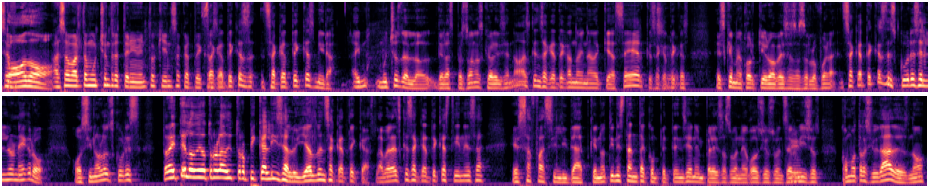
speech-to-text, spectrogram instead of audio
todo. Hace falta mucho entretenimiento aquí en Zacatecas. Zacatecas, Zacatecas, mira, hay muchos de, los, de las personas que ahora dicen, no, es que en Zacatecas no hay nada que hacer, que Zacatecas es que mejor quiero a veces hacerlo fuera. En Zacatecas descubres el hilo negro, o si no lo descubres, tráetelo de otro lado y tropicalízalo y hazlo en Zacatecas. La verdad es que Zacatecas tiene esa, esa facilidad, que no tienes tanta competencia en empresas o en negocios o en servicios como otras ciudades, ¿no?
